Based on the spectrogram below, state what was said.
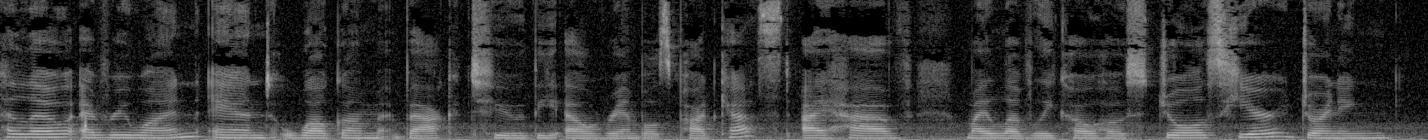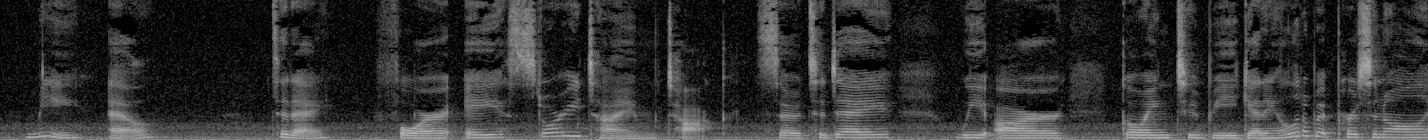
Hello, everyone, and welcome back to the Elle Rambles podcast. I have my lovely co host Jules here joining me, Elle, today for a story time talk. So, today we are going to be getting a little bit personal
